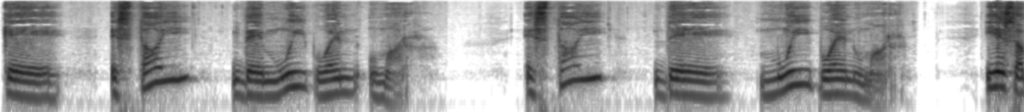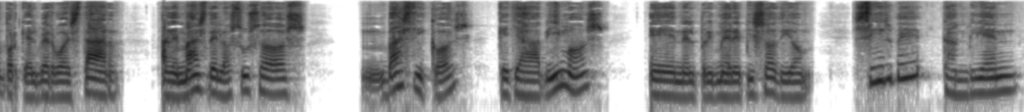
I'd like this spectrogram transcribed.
que estoy de muy buen humor. Estoy de muy buen humor. Y eso porque el verbo estar, además de los usos básicos que ya vimos en el primer episodio, sirve también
